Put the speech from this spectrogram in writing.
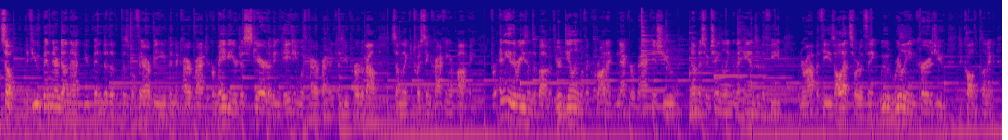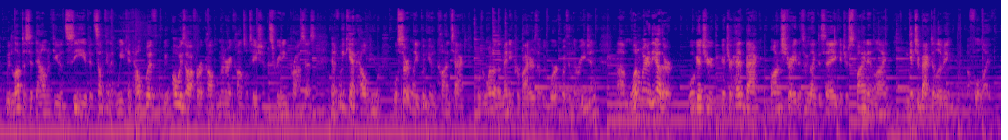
So, if you've been there, done that, you've been to the physical therapy, you've been to chiropractic, or maybe you're just scared of engaging with chiropractic because you've heard about some of the twisting, cracking, or popping, for any of the reasons above, if you're dealing with a chronic neck or back issue, numbness or tingling in the hands or the feet, neuropathies, all that sort of thing, we would really encourage you to call the clinic. We'd love to sit down with you and see if it's something that we can help with. We always offer a complimentary consultation screening process. And if we can't help you, we'll certainly put you in contact with one of the many providers that we work with in the region. Um, one way or the other, we'll get your get your head back on straight, as we like to say, get your spine in line, and get you back to living full life.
